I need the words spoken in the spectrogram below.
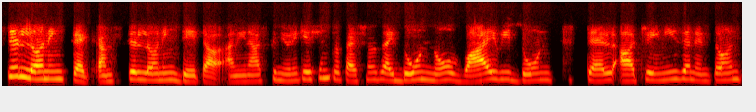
still learning tech. I'm still learning data. I mean, as communication professionals, I don't know why we don't tell our trainees and interns,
